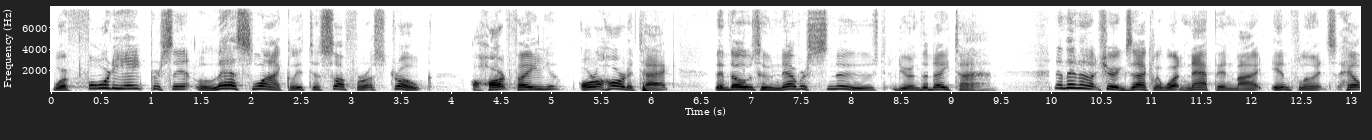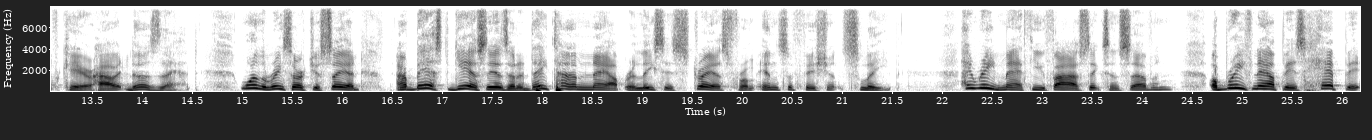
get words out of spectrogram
were 48% less likely to suffer a stroke, a heart failure, or a heart attack than those who never snoozed during the daytime. Now, they're not sure exactly what napping might influence health care, how it does that. One of the researchers said, Our best guess is that a daytime nap releases stress from insufficient sleep. Hey, read Matthew 5, 6, and 7. A brief nap is, happy,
